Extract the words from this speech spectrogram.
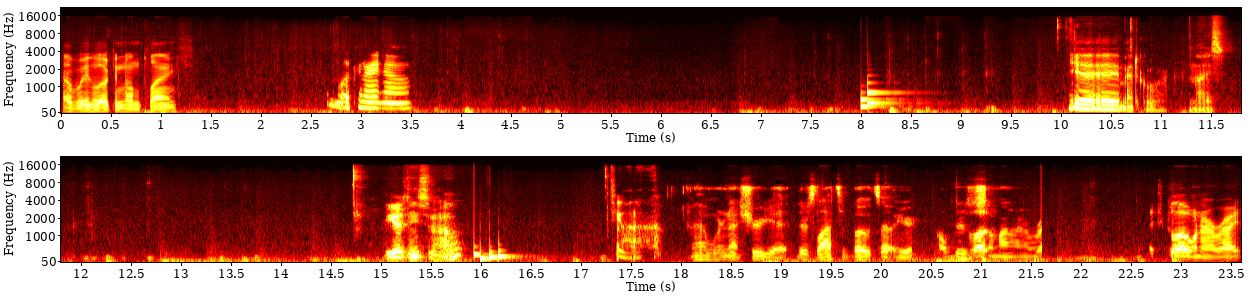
How we looking on planks? I'm looking right now. Yay, Manticore. Nice. You guys need some help? If. Uh, we're not sure yet. There's lots of boats out here. Oh, there's Lo- some on our right. It's glow on our right.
